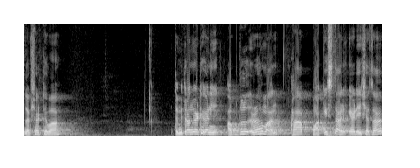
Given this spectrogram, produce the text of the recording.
लक्षात ठेवा. तर मित्रांनो या ठिकाणी अब्दुल रहमान हा पाकिस्तान या देशाचा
